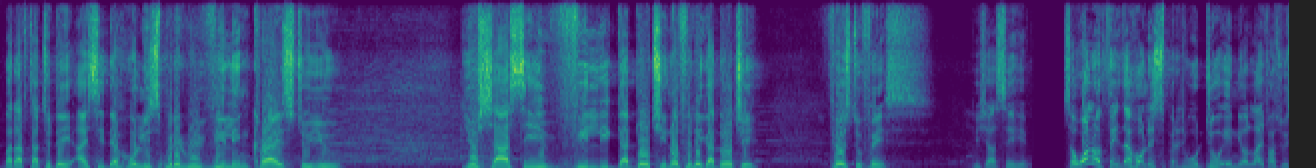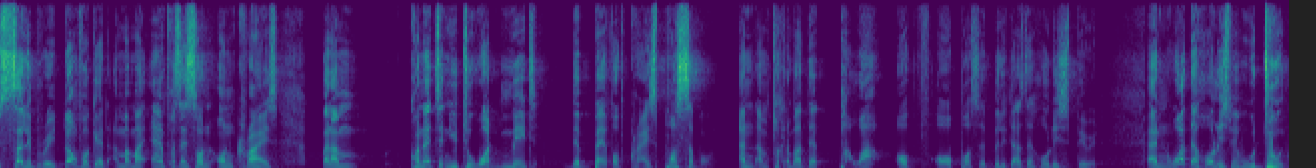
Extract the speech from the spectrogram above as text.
But after today, I see the Holy Spirit revealing Christ to you. You shall see Philly Gadochi. You know Philly Gadochi? Face to face. You shall see him. So, one of the things the Holy Spirit will do in your life as we celebrate, don't forget, my, my emphasis on, on Christ, but I'm connecting you to what made the birth of Christ possible. And I'm talking about the power of all possibility. That's the Holy Spirit. And what the Holy Spirit will do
